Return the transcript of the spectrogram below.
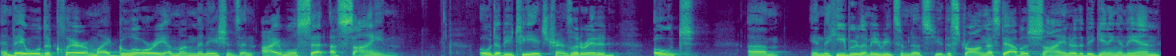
And they will declare my glory among the nations, and I will set a sign. OWTH transliterated, oat. Um, in the Hebrew, let me read some notes to you. The strong established sign, or the beginning and the end,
